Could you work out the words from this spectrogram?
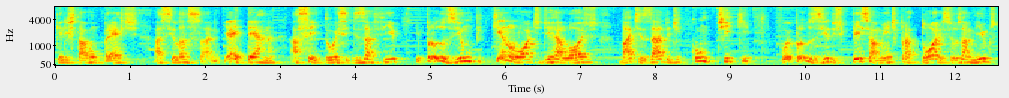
que eles estavam prestes a se lançarem. E a Eterna aceitou esse desafio e produziu um pequeno lote de relógios batizado de Contique, foi produzido especialmente para Thor e seus amigos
